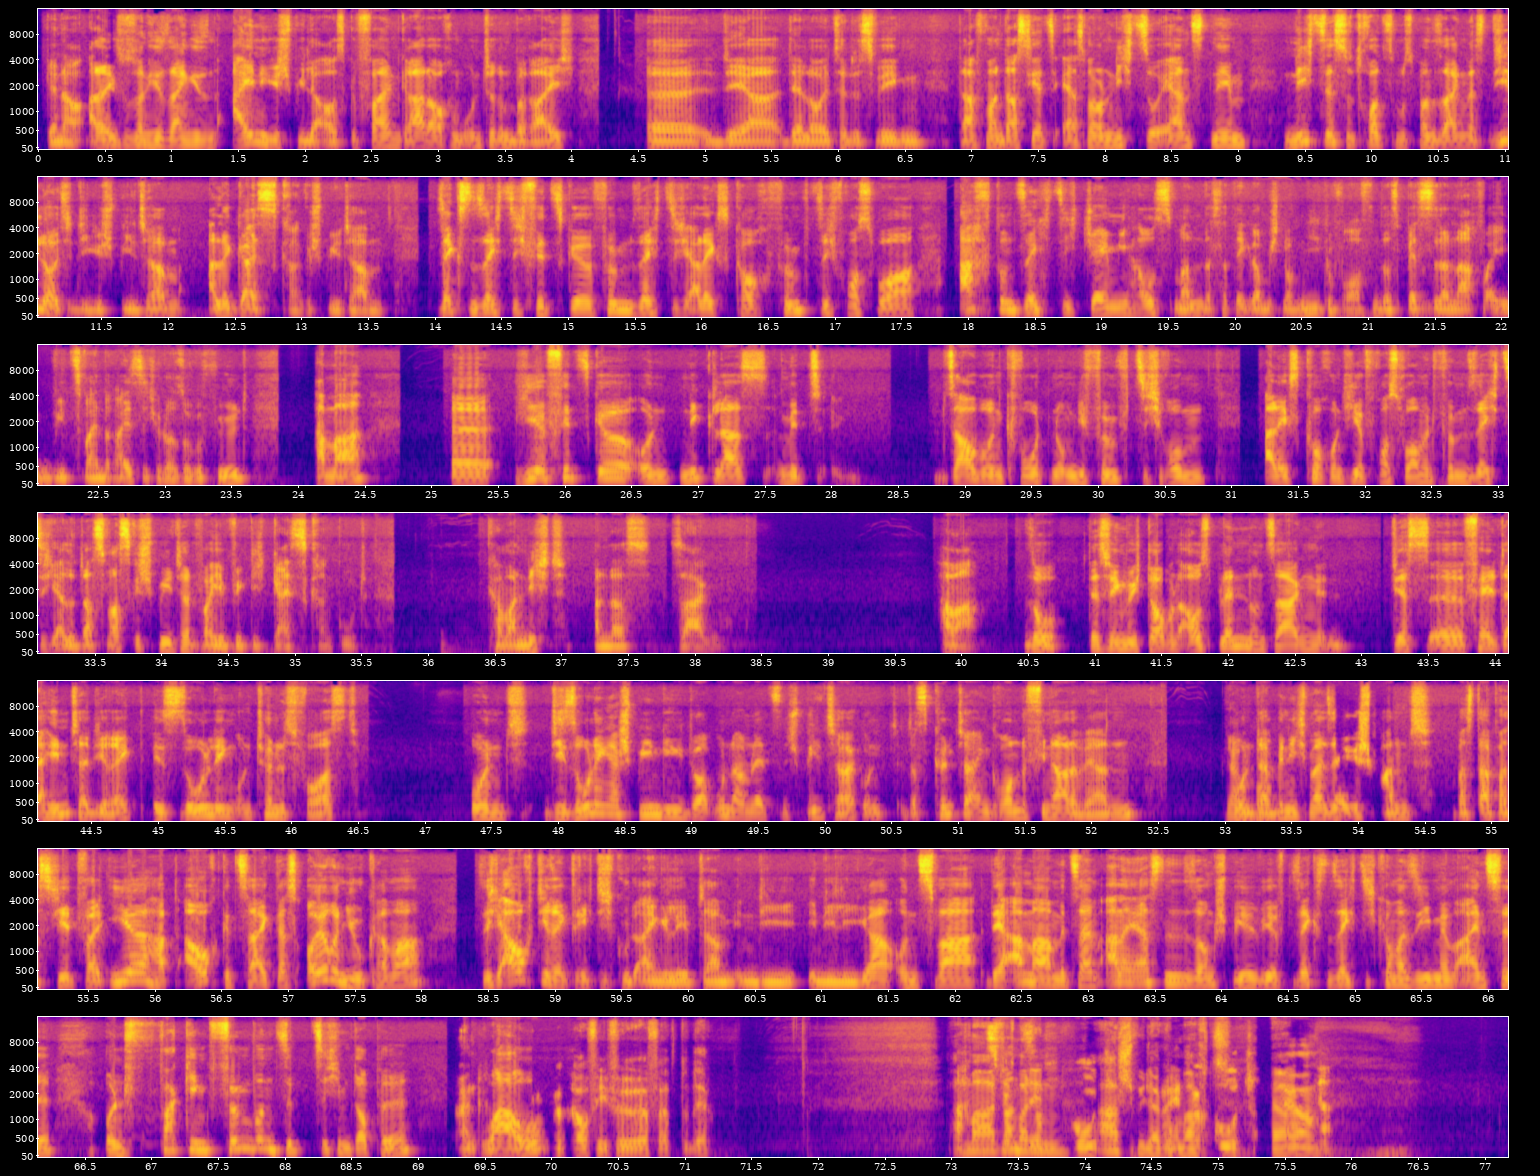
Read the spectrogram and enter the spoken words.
genau. Allerdings muss man hier sagen, hier sind einige Spiele ausgefallen, gerade auch im unteren Bereich äh, der, der Leute. Deswegen darf man das jetzt erstmal noch nicht so ernst nehmen. Nichtsdestotrotz muss man sagen, dass die Leute, die gespielt haben, alle geisteskrank gespielt haben. 66 Fitzke, 65 Alex Koch, 50 François, 68 Jamie Hausmann. Das hat er, glaube ich, noch nie geworfen. Das Beste danach war irgendwie 32 oder so gefühlt. Hammer. Äh, hier Fitzke und Niklas mit sauberen Quoten um die 50 rum. Alex Koch und hier François mit 65. Also das, was gespielt hat, war hier wirklich geisteskrank gut. Kann man nicht anders sagen. Hammer. So, deswegen würde ich Dortmund ausblenden und sagen, das äh, Feld dahinter direkt ist Soling und Tönnesforst. Und die Solinger spielen gegen die Dortmunder am letzten Spieltag und das könnte ein Grande Finale werden. Ja, und boah. da bin ich mal sehr gespannt, was da passiert, weil ihr habt auch gezeigt, dass eure Newcomer sich auch direkt richtig gut eingelebt haben in die, in die Liga. Und zwar der Ammer mit seinem allerersten Saisonspiel wirft 66,7 im Einzel und fucking 75 im Doppel. Danke. Wow. Drauf, wie viel Würfe hatte der? Ammer hat immer den A-Spieler gemacht. gut. Ja. ja.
